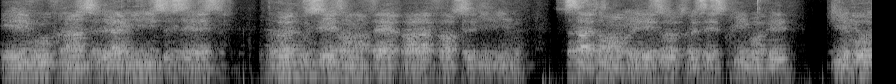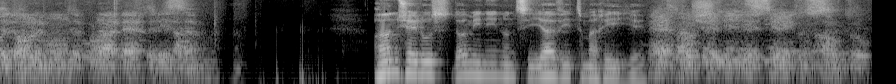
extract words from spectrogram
Et vous, prince de la milice céleste, repoussés en enfer par la force divine, Satan et les autres esprits mauvais qui rôdent dans le monde pour la perte des âmes. Angelus Domini nunciavit Mariae, Et concepit Spiritus Sancto,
